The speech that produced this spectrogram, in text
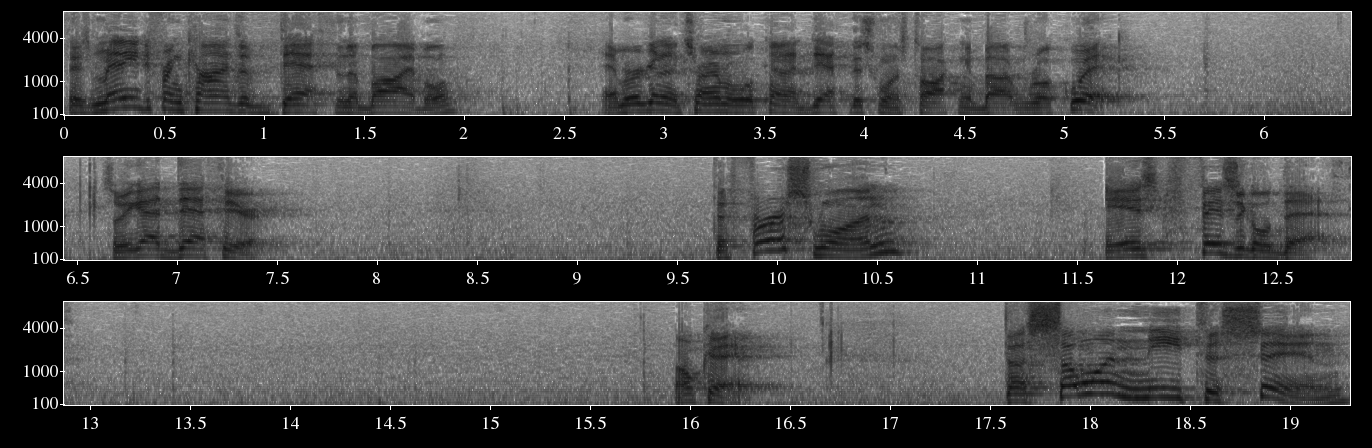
there's many different kinds of death in the Bible, and we're going to determine what kind of death this one's talking about real quick. So we got death here. The first one is physical death. Okay. Does someone need to sin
